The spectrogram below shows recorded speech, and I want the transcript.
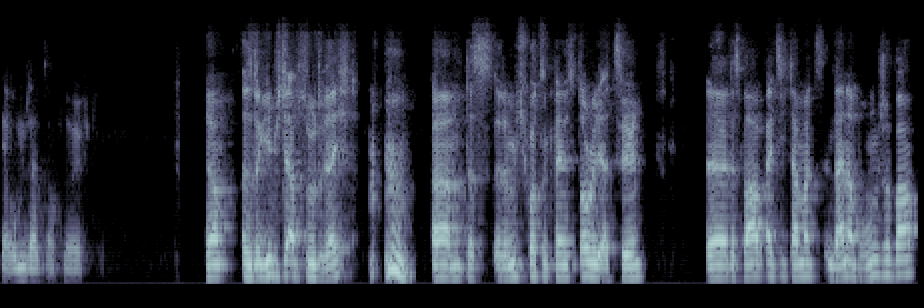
der Umsatz auch läuft. Ja, also da gebe ich dir absolut recht. ähm, das, äh, da möchte ich kurz eine kleine Story erzählen. Äh, das war, als ich damals in deiner Branche war,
